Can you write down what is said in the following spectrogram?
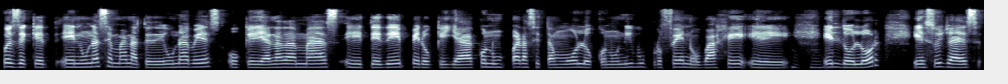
pues de que en una semana te dé una vez o que ya nada más eh, te dé, pero que ya con un paracetamol o con un ibuprofeno baje eh, el dolor, eso ya es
